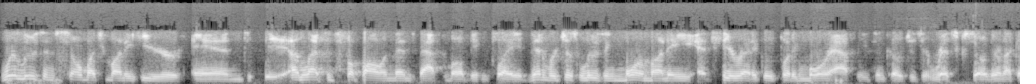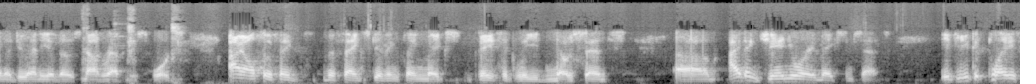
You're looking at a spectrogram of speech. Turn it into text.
we're losing so much money here, and unless it's football and men's basketball being played, then we're just losing more money and theoretically putting more athletes and coaches at risk. So they're not going to do any of those non-revenue sports. I also think the Thanksgiving thing makes basically no sense. Um, I think January makes some sense. If you could play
